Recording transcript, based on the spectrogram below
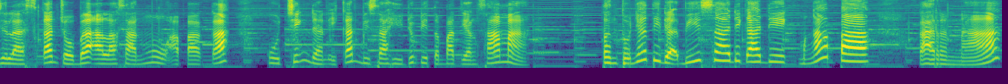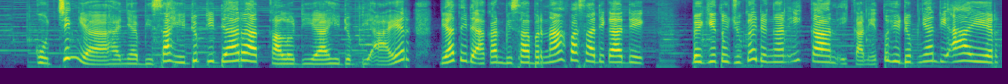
Jelaskan coba alasanmu apakah kucing dan ikan bisa hidup di tempat yang sama? Tentunya tidak bisa adik-adik. Mengapa? Karena Kucing ya hanya bisa hidup di darat. Kalau dia hidup di air, dia tidak akan bisa bernafas adik-adik. Begitu juga dengan ikan. Ikan itu hidupnya di air.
